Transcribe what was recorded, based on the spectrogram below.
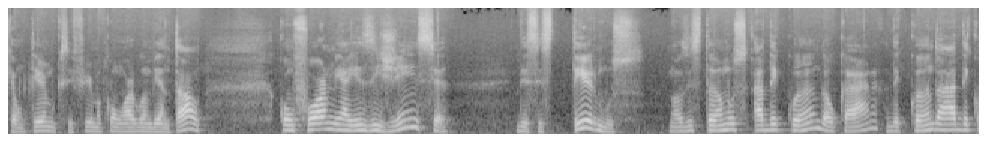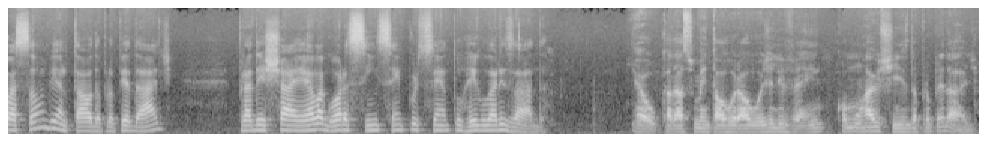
que é um termo que se firma com o órgão ambiental, conforme a exigência desses termos, nós estamos adequando ao CAR, adequando a adequação ambiental da propriedade para deixar ela agora sim 100% regularizada. É, o cadastro mental rural hoje ele vem como um raio-x da propriedade.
